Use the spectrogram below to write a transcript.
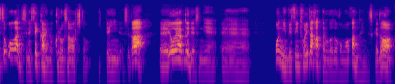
そこがですね、世界の黒沢期と言っていいんですが、えー、ようやくですね、えー、本人別に取りたかったのかどうかもわかんないんですけど、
